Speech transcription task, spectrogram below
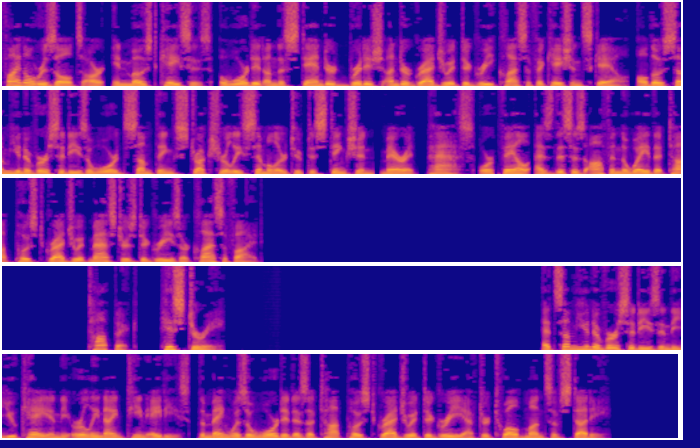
Final results are, in most cases, awarded on the standard British undergraduate degree classification scale, although some universities award something structurally similar to distinction, merit, pass or fail as this is often the way that top postgraduate master's degrees are classified. History At some universities in the UK in the early 1980s, the Meng was awarded as a top postgraduate degree after 12 months of study.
